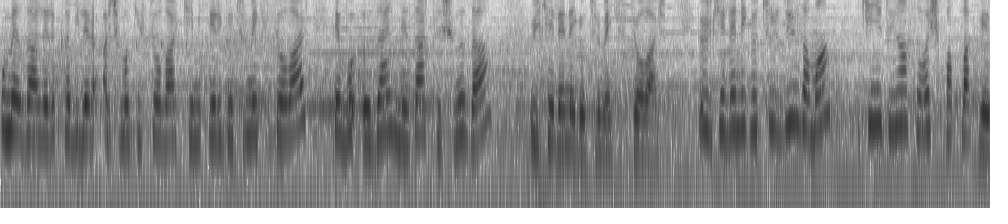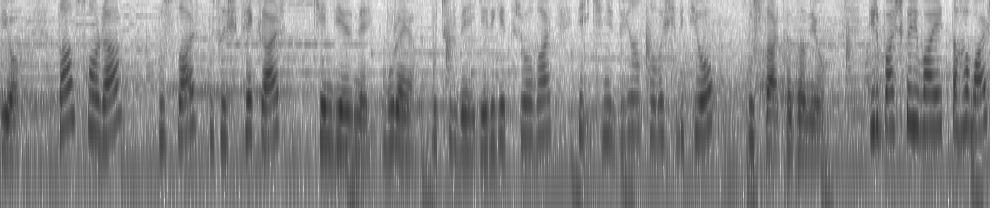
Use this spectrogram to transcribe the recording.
bu mezarları, kabileri açmak istiyorlar, kemikleri götürmek istiyorlar ve bu özel mezar taşını da ülkelerine götürmek istiyorlar. Ve ülkelerine götürdüğü zaman İkinci Dünya Savaşı patlak veriyor. Daha sonra Ruslar bu taşı tekrar kendi yerine buraya, bu türbeye geri getiriyorlar ve İkinci Dünya Savaşı bitiyor, Ruslar kazanıyor. Bir başka rivayet daha var.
